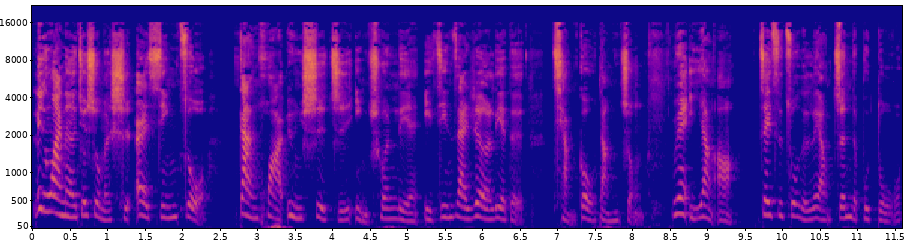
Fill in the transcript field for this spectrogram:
另外呢，就是我们十二星座干化运势指引春联，已经在热烈的。抢购当中，因为一样啊，这次做的量真的不多，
